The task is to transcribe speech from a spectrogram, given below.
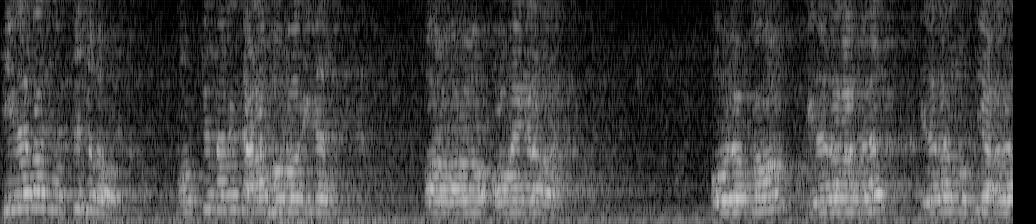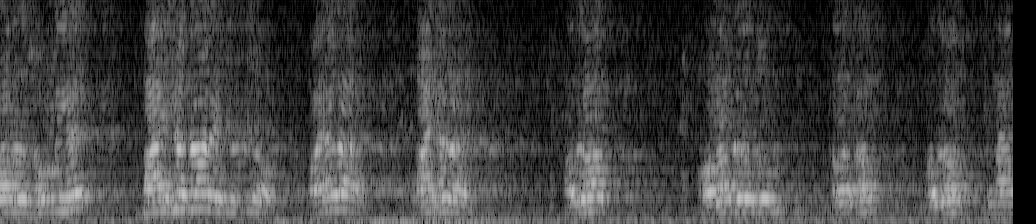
তিন হাজার মুক্তি ছিল। মুক্তি মানে যারা দিতেন, বড় বড় ওলমাইকেরা ওই রকম তিন হাজার হাফেজ তিন হাজার মুক্তি, আট হাজার সব নিয়ে বাইশ হাজার ছিল কয় হাজার? বাইশ হাজার। হজরত হলাদ রসুল হজরত ইমাম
